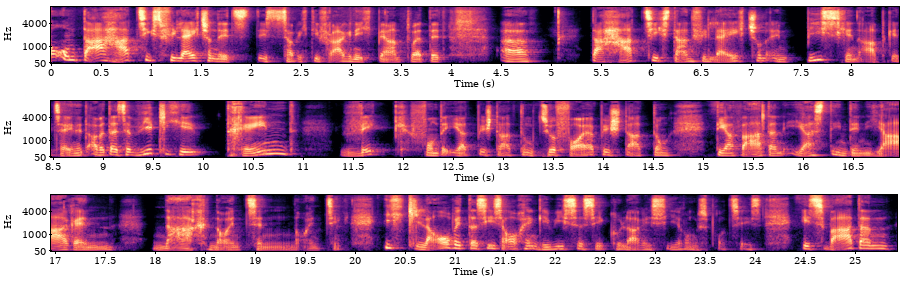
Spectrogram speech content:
und da hat sich's vielleicht schon, jetzt, jetzt habe ich die Frage nicht beantwortet, äh, da hat sich's dann vielleicht schon ein bisschen abgezeichnet, aber dass er wirkliche Trend weg von der Erdbestattung zur Feuerbestattung, der war dann erst in den Jahren nach 1990. Ich glaube, das ist auch ein gewisser Säkularisierungsprozess. Es war dann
